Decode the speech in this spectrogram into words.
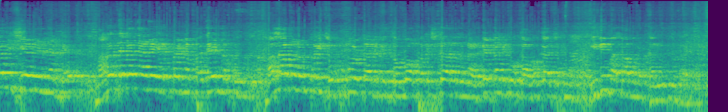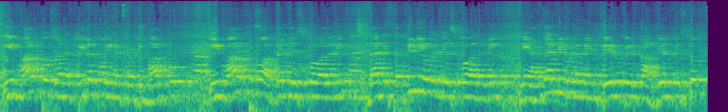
మార్పు చాలా కీలకమైనటువంటి మార్పు. ఈ మార్పును అర్థం చేసుకోవాలని దాన్ని సద్వినియోగం చేసుకోవాలని మీ అందరినీ కూడా నేను పేరు పేరున అభ్యర్థిస్తూ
